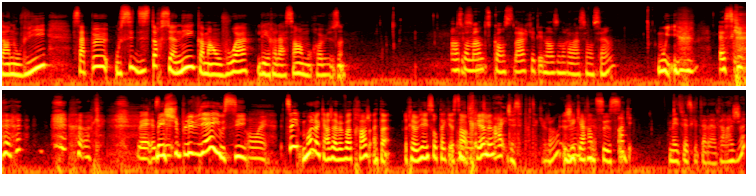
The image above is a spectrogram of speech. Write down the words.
dans nos vies. Ça peut aussi distorsionner comment on voit les relations amoureuses. En ce moment, tu considères que tu es dans une relation saine? Oui. Est-ce que Mais, est-ce Mais que- je suis plus vieille aussi. Ouais. Tu sais, moi, là, quand j'avais votre âge... Attends, reviens sur ta question après, là. Ah, je sais pas, t'as quel âge? J'ai 46. OK. Mais c'est parce que t'as la, t'as la jeune.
